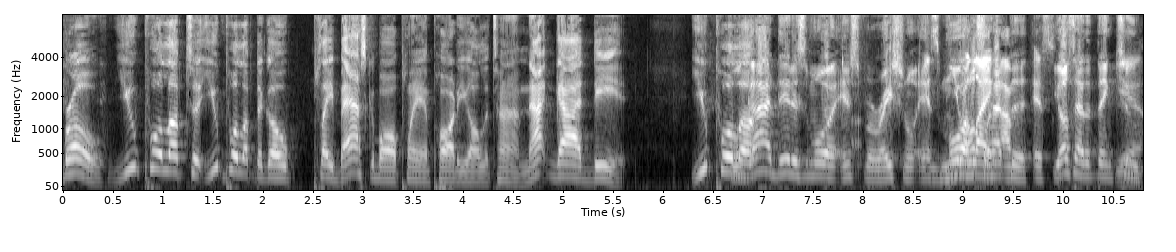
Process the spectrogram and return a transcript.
bro. You pull up to, you pull up to go play basketball, playing party all the time. Not God did. You pull Well, up. God did is more inspirational. And It's more also like have to, it's- you also have to think too. Yeah.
